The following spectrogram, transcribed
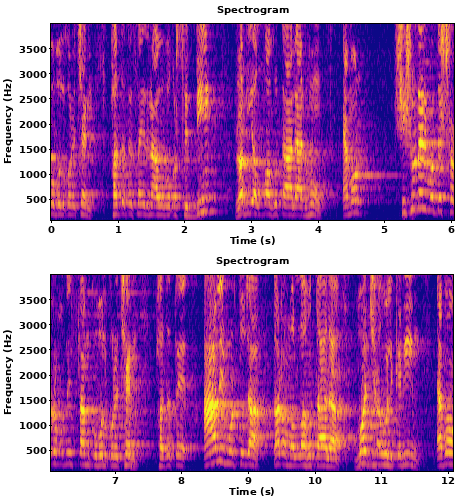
কবুল করেছেন হজরত সাইদিন আবু বকর সিদ্দিক রদি আল্লাহ আনহু। এমন শিশুদের মধ্যে সর্বপ্রথম ইসলাম কবুল করেছেন হজরতে আলী মুর্তুজা কারম আল্লাহ তালা ওয়াজহাউল করিম এবং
